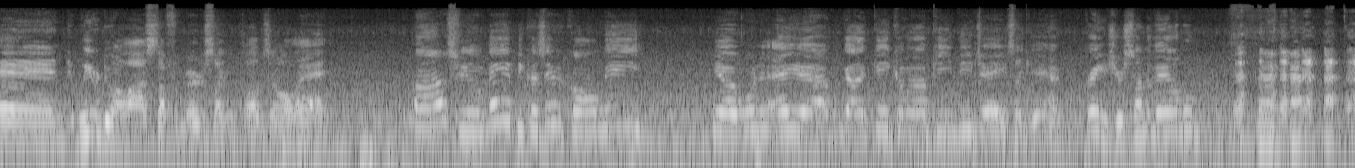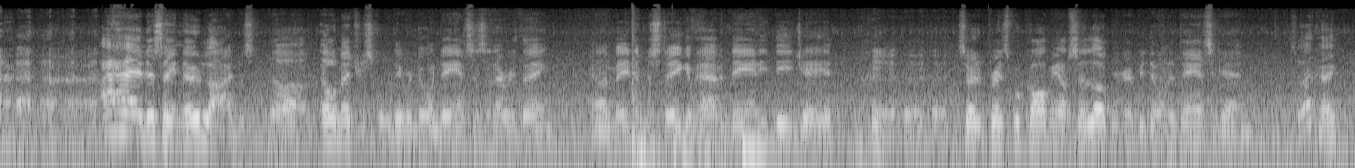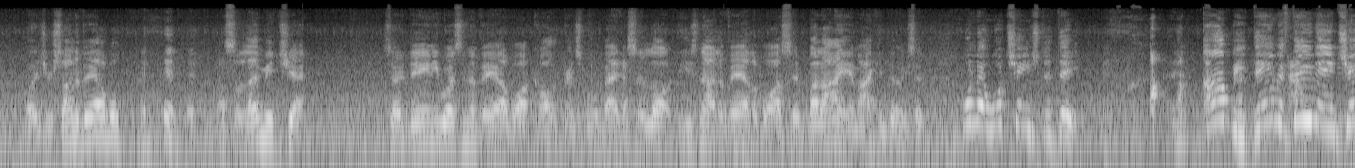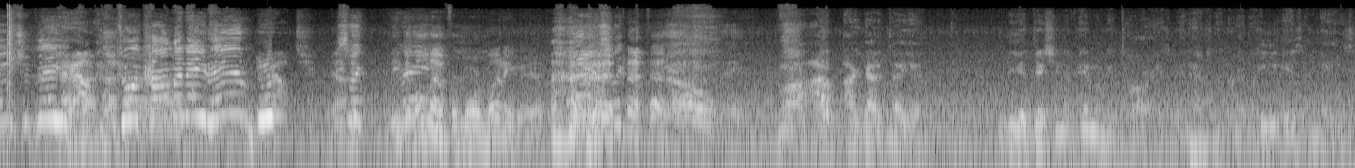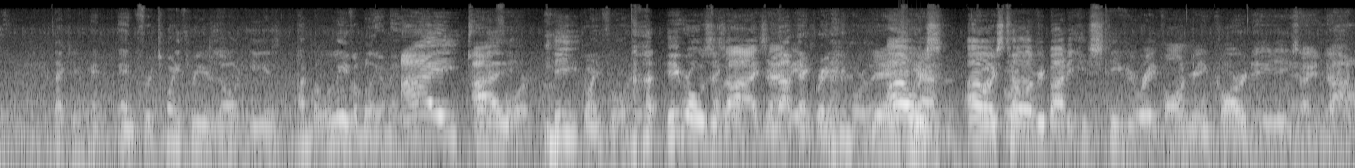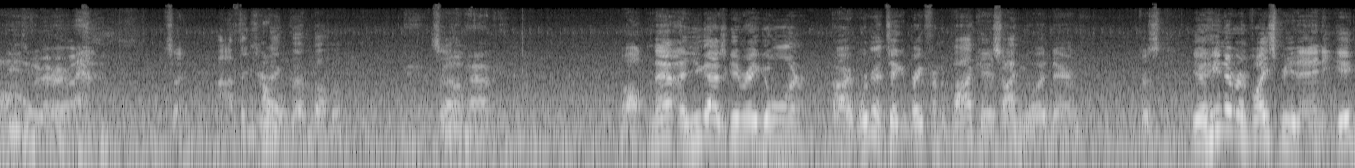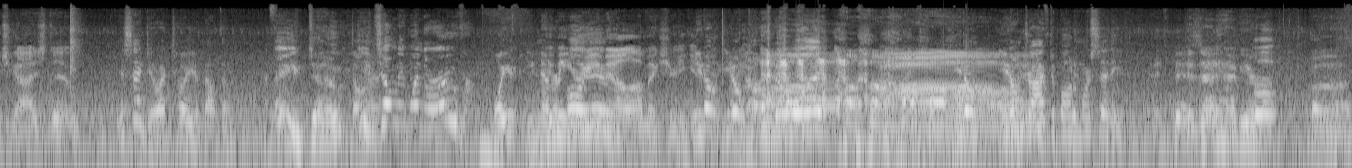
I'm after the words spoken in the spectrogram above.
and we were doing a lot of stuff for motorcycle clubs and all that. Well, I was feeling bad because they would call me, you know, when, hey, uh, we got a gig coming up, can you DJ? He's like, yeah, great. Is your son available? I had this ain't no lie, this uh, elementary school. They were doing dances and everything, and I made the mistake of having Danny DJ it. so the principal called me up and said, Look, we're going to be doing a dance again. I said, Okay. Well, is your son available? I said, let me check. So Danny wasn't available. I called the principal back. I said, look, he's not available. I said, but I am. I can do it. He said, well, no, we'll change the date. I'll be damned if they didn't change the date Ouch. to accommodate him. Ouch. It's like, Need to hold man. out for more money, man. It's like, no. Well, I, I got to tell you, the addition of him on guitar has been absolutely incredible. He is amazing. Thank you. And, and for 23 years old, he is unbelievably amazing. I, 24. I, he, 24. he rolls his eyes You're at not me. that great anymore. Then. Yeah. I always, Yeah. I always 24. tell everybody he's Stevie Ray Vaughan reincarnated. He's like, nah, He's he's incredible. so, I think you're that Humble. good, Bubba. Yeah, So- we love having him. Well, now you guys are getting ready to go on. All right, we're going to take a break from the podcast so I can go ahead there and because yeah, he never invites me to any gigs you guys do. Yes, I do. I tell you about them. I No, you don't. Don't you I? tell me when they're over. Well, you, you never. Give me Oh, your yeah. email. I'll make sure you get. You don't. You don't. You know what? You don't. You don't drive to Baltimore City. Does that have your, Well- uh,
